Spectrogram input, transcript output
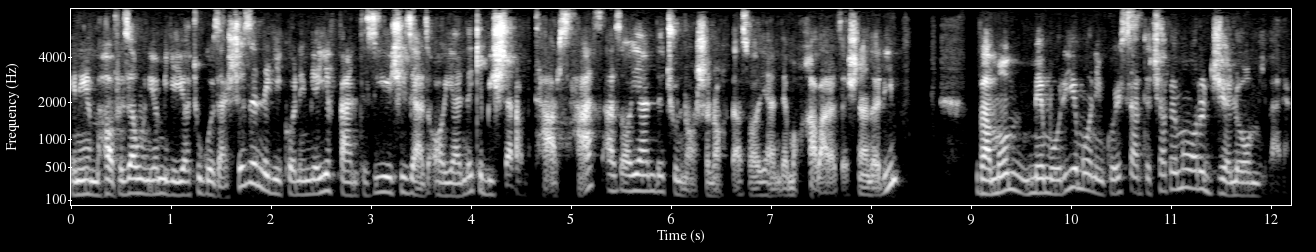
یعنی حافظه اونیا میگه یا تو گذشته زندگی کنیم یا یه فانتزی یه چیزی از آینده که بیشترم ترس هست از آینده چون ناشناخته از آینده ما خبر ازش نداریم. و ما مموری ما نیمکره سمت چپ ما رو جلو می‌بره.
